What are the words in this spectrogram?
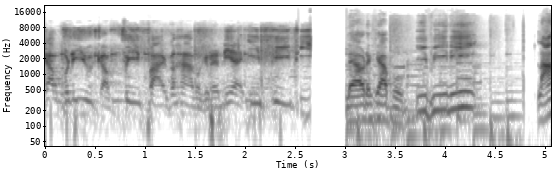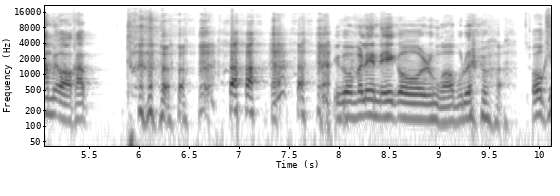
ครับวันนี้อยู่กับฟรีไฟก็หาเหมือนกันนะเนี่ย EP ที่แล้วนะครับผม EP นี้ล้างไม่ออกครับมีคนมาเล่นเอโกหัวกูด้วยวะโอเค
